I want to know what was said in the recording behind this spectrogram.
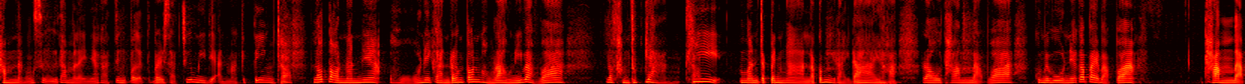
ทำหนังสือทำอะไรเนี้ยค่ะ จึงเปิดบริษัทชื่อ Media and Marketing ครับแล้วตอนนั้นเนี่ยโอ้โหในการเริ่มต้นของเรานี้แบบว่าเราทำทุกอย่างที่ มันจะเป็นงานแล้วก็มีรายได้อะค่ะ เราทำแบบว่าคุณไปบูลเนี่ยก็ไปแบบว่าทำแบบ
